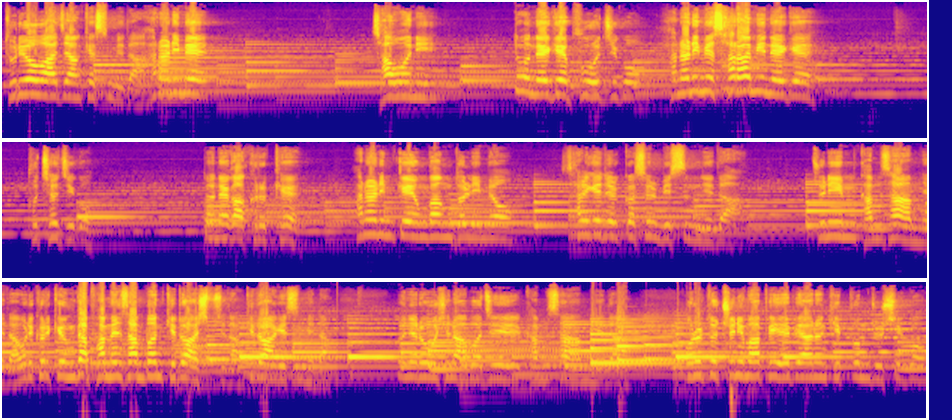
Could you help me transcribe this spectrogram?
두려워하지 않겠습니다. 하나님의 자원이 또 내게 부어지고 하나님의 사람이 내게 붙여지고 또 내가 그렇게 하나님께 영광 돌리며 살게 될 것을 믿습니다. 주님 감사합니다. 우리 그렇게 응답하면서 한번 기도하십시다. 기도하겠습니다. 은혜로우신 아버지 감사합니다. 오늘도 주님 앞에 예배하는 기쁨 주시고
